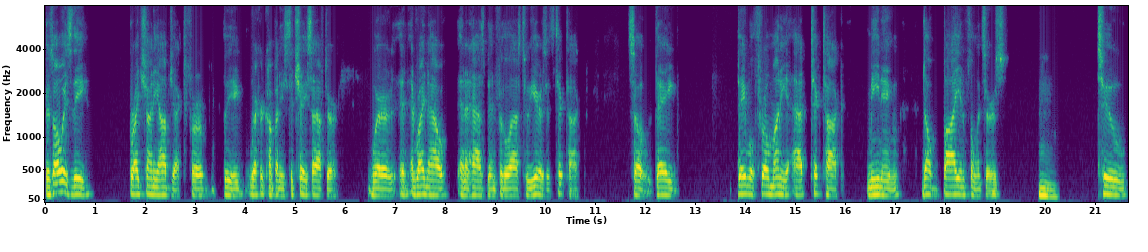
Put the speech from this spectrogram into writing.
There's always the bright shiny object for the record companies to chase after where and, and, right now and it has been for the last two years it's tiktok so they they will throw money at tiktok meaning they'll buy influencers mm. to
